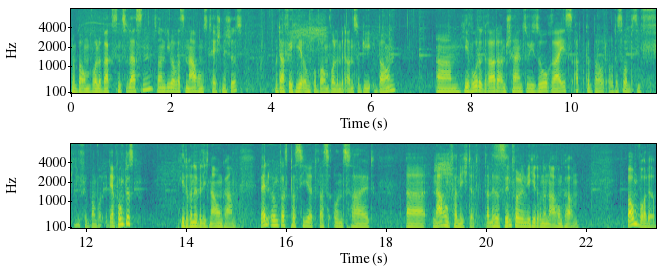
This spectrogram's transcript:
Baumwolle wachsen zu lassen, sondern lieber was Nahrungstechnisches und dafür hier irgendwo Baumwolle mit anzubauen. Ähm, hier wurde gerade anscheinend sowieso Reis abgebaut. Oh, das ist aber ein bisschen viel für Baumwolle. Der Punkt ist, hier drinnen will ich Nahrung haben. Wenn irgendwas passiert, was uns halt äh, Nahrung vernichtet, dann ist es sinnvoll, wenn wir hier drinnen Nahrung haben. Baumwolle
